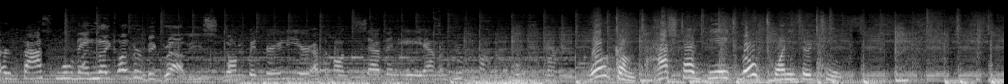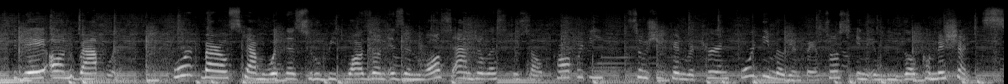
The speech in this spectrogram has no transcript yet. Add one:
are fast-moving. Unlike other big rallies, the Cockpit earlier at about 7 a.m. A group from the Coast Guard. Welcome to hashtag PHVote 2013. Today on Rappler, pork barrel scam witness Ruby Tuason is in Los Angeles to sell property so she can return 40 million pesos in illegal commissions.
